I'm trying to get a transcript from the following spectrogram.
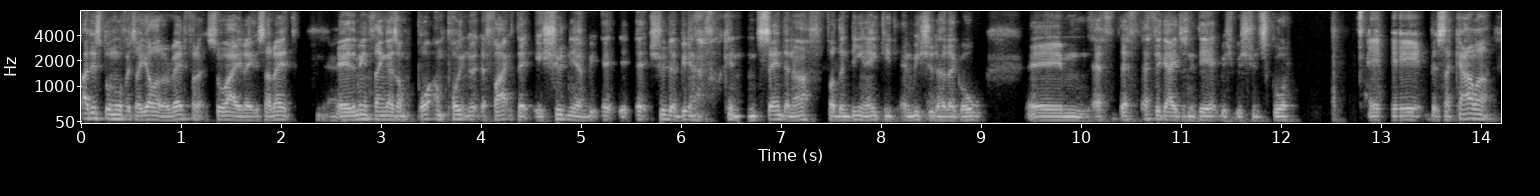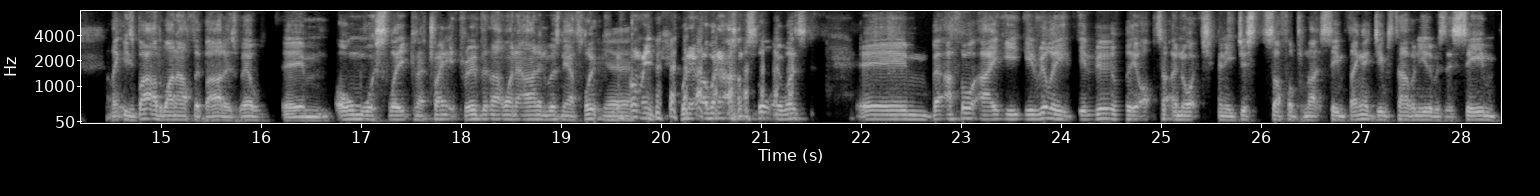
I just don't know if it's a yellow or a red for it. So aye, right, it's a red. Yeah. Uh, the main thing is I'm, I'm pointing out the fact that he shouldn't have. It, it, it should have been a fucking sending off for the United, and we should have had a goal. Um, if, if, if the guy doesn't do it, we, we should score. Uh, but Sakala, I think he's battered one off the bar as well. Um, almost like kind of trying to prove that that one at Annan wasn't a fluke. Yeah. You know I mean, when it, when it absolutely was. Um, but I thought I, he, he, really he really upped it a notch, and he just suffered from that same thing. At James Tavernier was the same.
